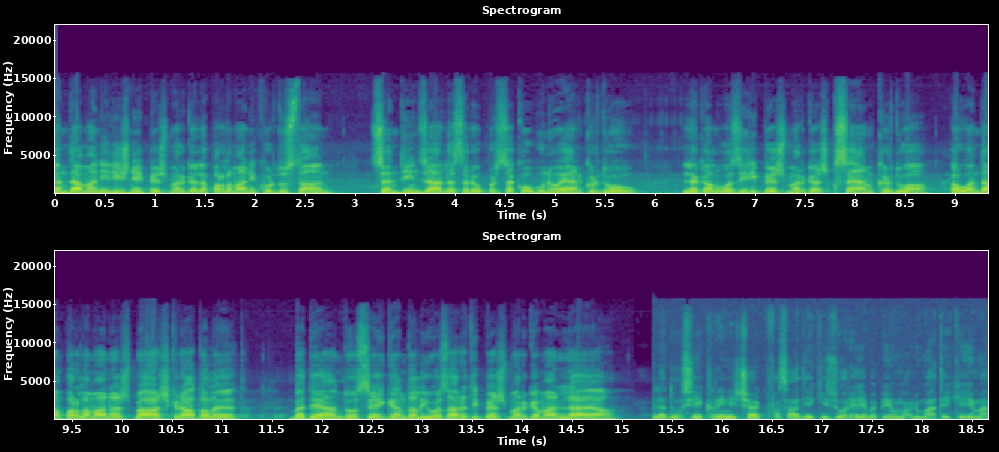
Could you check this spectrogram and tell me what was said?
ئەندامانی لیژنەی پێشمەرگە لە پەڕلەمانی کوردستان چەندین جار لەسەر ئەو پرسە کۆبوونەوەیان کردووە و لەگەڵ وەزیری پێشمەرگەش قسەیان کردووە، ئەو ئەندام پەڕلەمانەش بە ئاشکرا دەڵێت، بە دەیان دۆسیەی گەندەڵی وەزارەتی پێشمەرگەمان لایە. لە دۆسیەی کڕینی چەک فەسادێکی زۆر هەیە، بەپێی ئەو مەعلووماتەی کە ئێمە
